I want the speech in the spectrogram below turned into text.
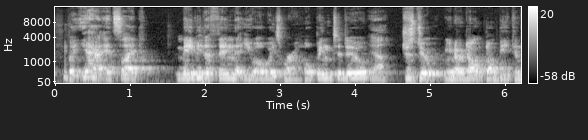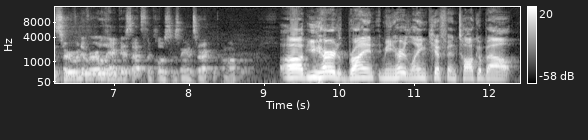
but yeah, it's like maybe the thing that you always were hoping to do. Yeah. Just do it. You know, don't don't be conservative early. I guess that's the closest answer I can come up with. Uh, you heard Brian. I mean, you heard Lane Kiffin talk about,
